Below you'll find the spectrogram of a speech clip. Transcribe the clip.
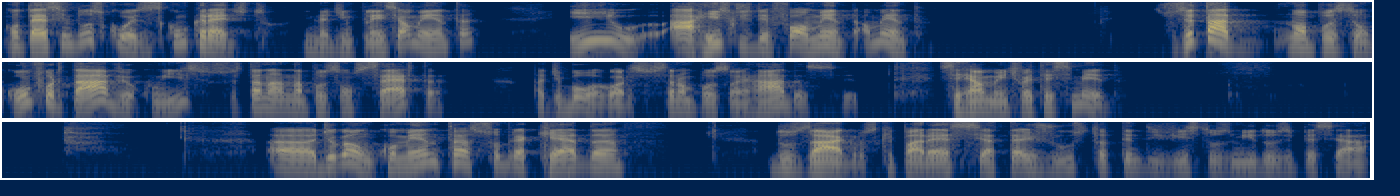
acontece em duas coisas: com crédito, inadimplência aumenta e o ah, risco de default aumenta, aumenta. Se você está numa posição confortável com isso, se você está na, na, posição certa, tá de boa. Agora, se você está numa posição errada, você, você realmente vai ter esse medo. Uh, Diogão, comenta sobre a queda dos agros, que parece até justa tendo em vista os middles e PCA.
